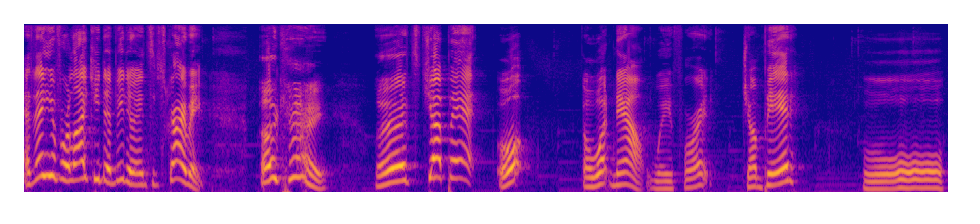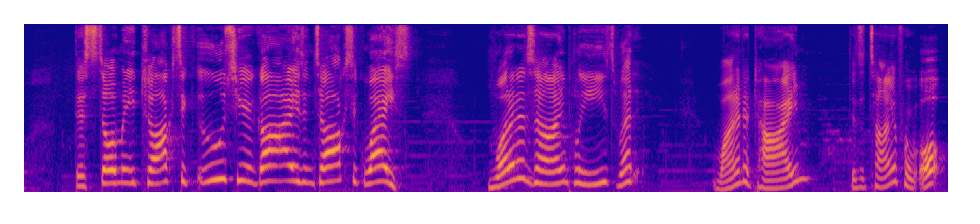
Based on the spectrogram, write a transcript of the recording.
And thank you for liking the video and subscribing. Okay, let's jump in. Oh, oh, what now? Wait for it. Jump in. Oh, there's so many toxic ooze here, guys, and toxic waste. One at a time, please. What? One at a time? There's a time for, oh,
